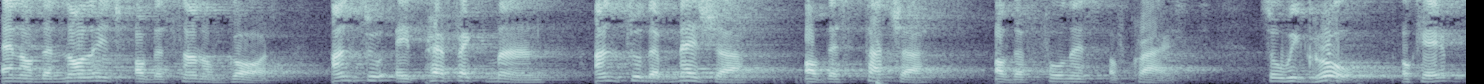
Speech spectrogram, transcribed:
and of the knowledge of the Son of God, unto a perfect man, unto the measure of the stature of the fullness of Christ. So we grow, okay?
